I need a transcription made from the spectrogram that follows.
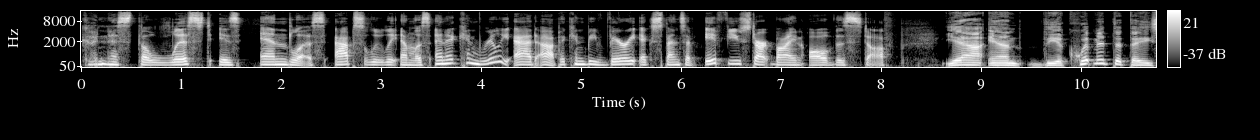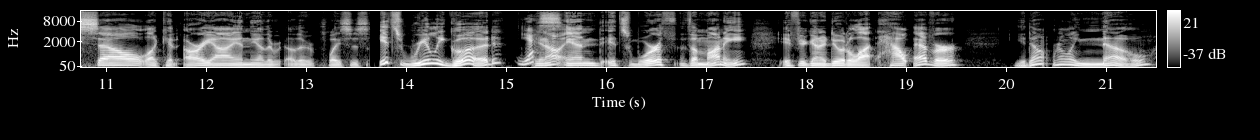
goodness, the list is endless, absolutely endless. And it can really add up. It can be very expensive if you start buying all this stuff. Yeah, and the equipment that they sell, like at REI and the other other places, it's really good. Yes. you know, and it's worth the money if you're going to do it a lot. However, you don't really know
